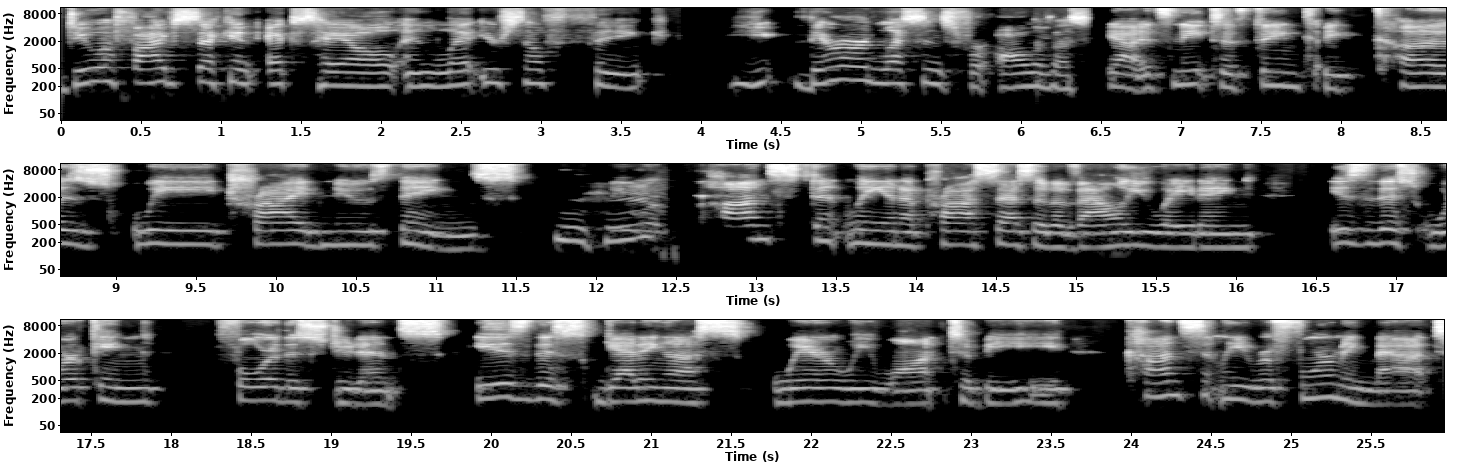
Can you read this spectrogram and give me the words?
do a five second exhale and let yourself think. You, there are lessons for all of us. Yeah, it's neat to think because we tried new things Mm-hmm. You were constantly in a process of evaluating is this working for the students? Is this getting us where we want to be? Constantly reforming that.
